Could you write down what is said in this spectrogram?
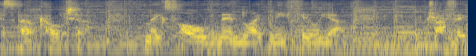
it's about culture. It makes old men like me feel young. Traffic.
